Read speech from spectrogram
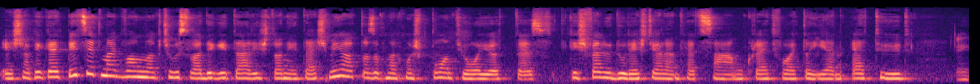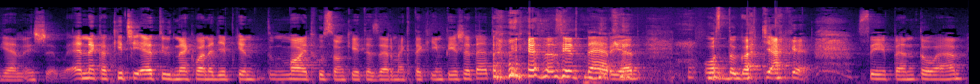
és akik egy picit meg vannak csúszva a digitális tanítás miatt, azoknak most pont jól jött ez. Kis felüdülést jelenthet számukra egyfajta ilyen etűd. Igen, és ennek a kicsi etűdnek van egyébként majd 22 ezer megtekintése, tehát ez azért terjed. Osztogatják szépen tovább.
